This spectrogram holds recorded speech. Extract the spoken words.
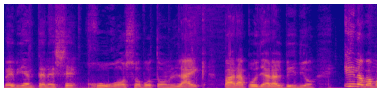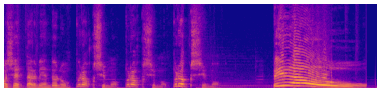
Revienten ese jugoso botón like para apoyar al vídeo. Y nos vamos a estar viendo en un próximo, próximo, próximo video.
